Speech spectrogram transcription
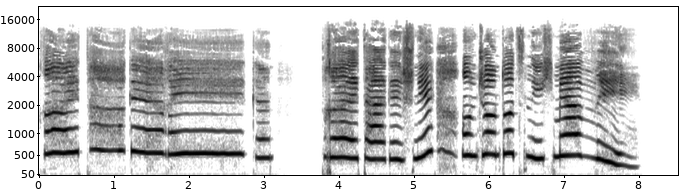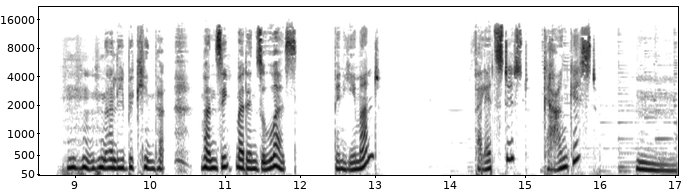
drei Tage Regen, drei Tage Schnee und schon tut's nicht mehr weh. Na, liebe Kinder, wann singt man denn sowas? Wenn jemand verletzt ist, krank ist? Hm.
